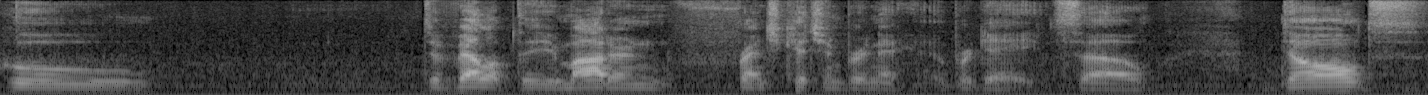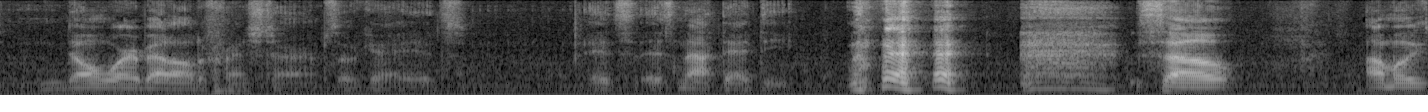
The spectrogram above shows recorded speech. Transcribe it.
who developed the modern French kitchen brigade. So don't don't worry about all the French terms. Okay, it's it's it's not that deep. so I'm gonna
